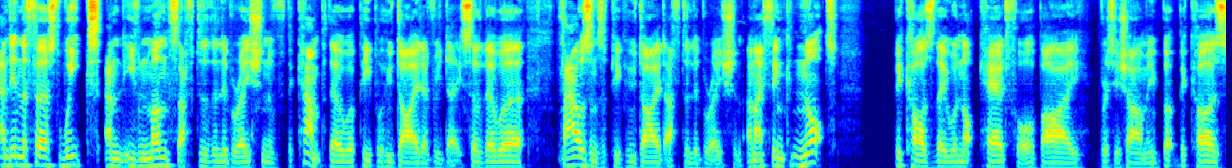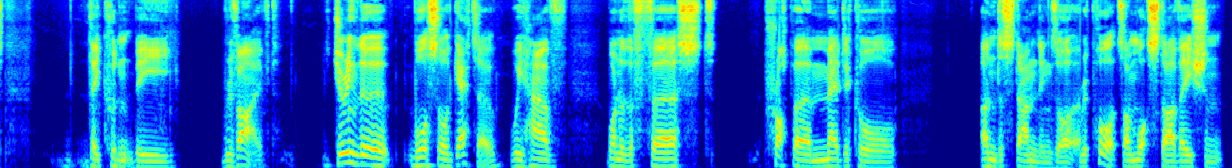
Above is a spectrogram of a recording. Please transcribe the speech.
And in the first weeks and even months after the liberation of the camp, there were people who died every day. So there were thousands of people who died after liberation. And I think not because they were not cared for by British Army, but because they couldn't be revived. During the Warsaw Ghetto, we have one of the first proper medical understandings or reports on what starvation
